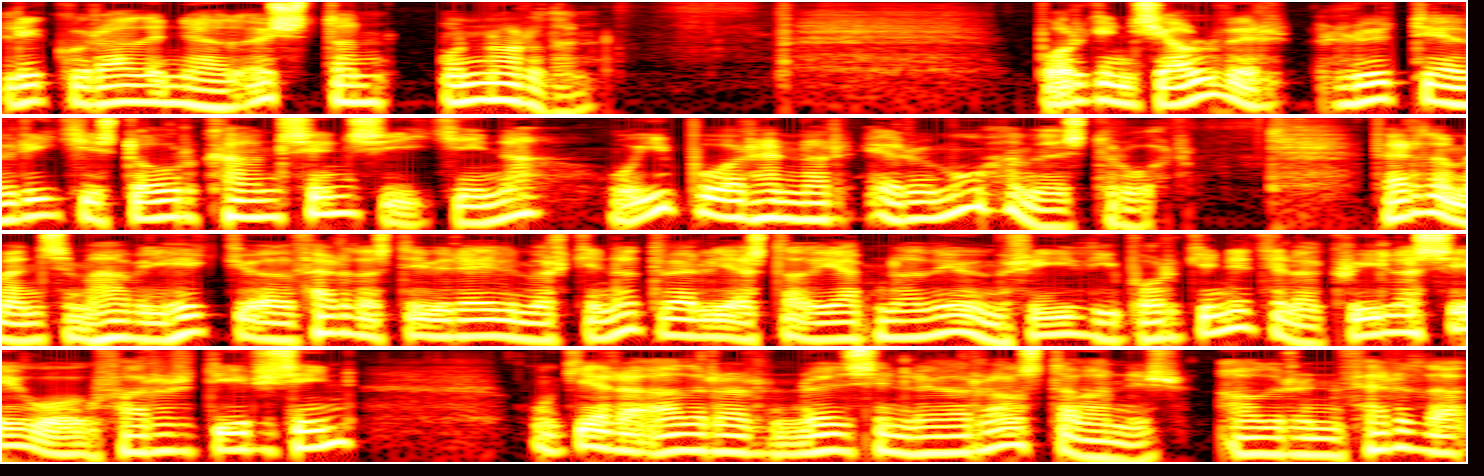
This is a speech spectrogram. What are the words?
likur aðinni að austan og norðan. Borgin sjálf er hluti af ríki stór kansins í Kína og íbúar hennar eru Múhameðstrúar. Ferðamenn sem hafi higgju að ferðast yfir eðimörkina dveljast að jafnaði um hríð í borginni til að kvíla sig og farar dýri sín og gera aðrar nöðsynlega rástafanir áður en ferða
